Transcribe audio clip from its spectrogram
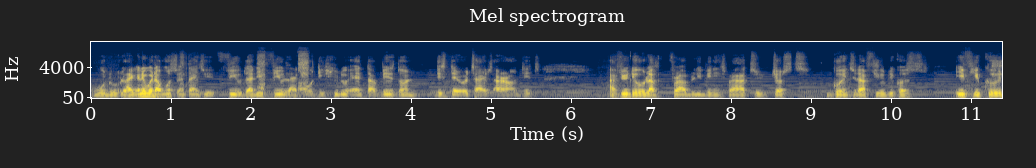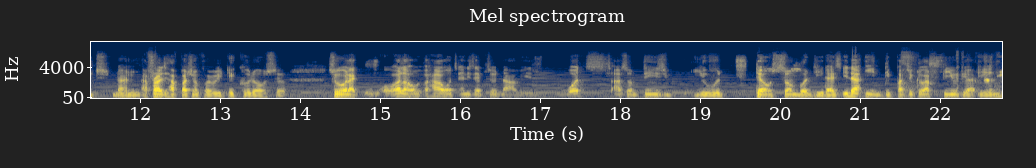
would like anyone that wants to enter into a field that they feel like oh they shouldn't enter based on the stereotypes around it. I feel they would have probably been inspired to just go into that field because if you could, then as far as they have passion for it, they could also. So like all I, how I want to end this episode now is what are some things you, would tell somebody that's either in the particular field you are in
